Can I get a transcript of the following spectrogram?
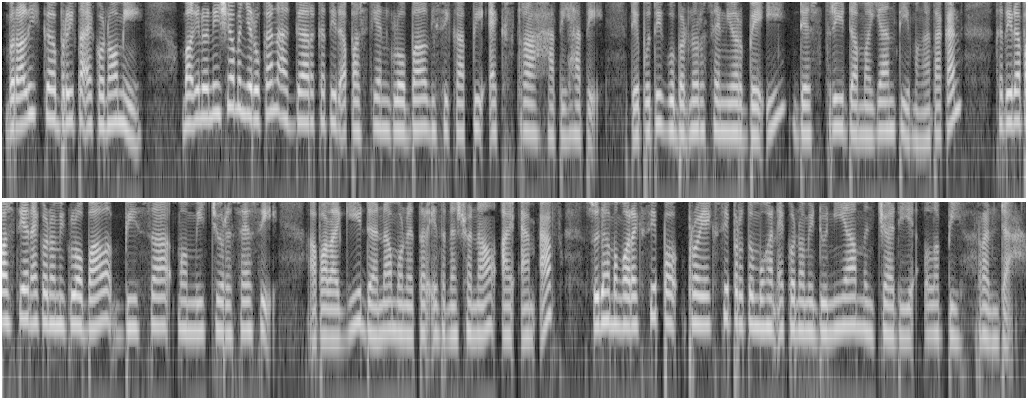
Beralih ke berita ekonomi, Bank Indonesia menyerukan agar ketidakpastian global disikapi ekstra hati-hati. Deputi Gubernur Senior BI, Destri Damayanti, mengatakan ketidakpastian ekonomi global bisa memicu resesi. Apalagi Dana Moneter Internasional IMF sudah mengoreksi proyeksi pertumbuhan ekonomi dunia menjadi lebih rendah.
